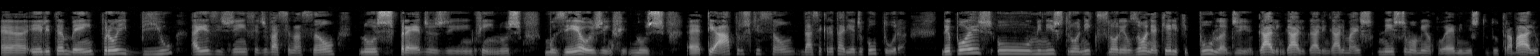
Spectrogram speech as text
é, ele também proibiu a exigência de vacinação nos prédios, de, enfim, nos museus, enfim, nos é, teatros que são da Secretaria de Cultura. Depois, o ministro Onix Lorenzoni, aquele que pula de galho em galho, galho em galho, mas neste momento é ministro do Trabalho,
